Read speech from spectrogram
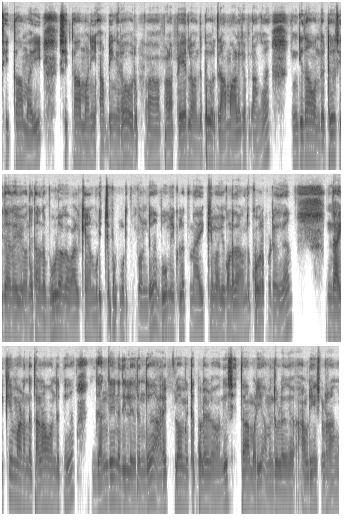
சீதாமரி சீதாமணி அப்படிங்கிற ஒரு பல பேரில் வந்துட்டு ஒரு கிராமம் அழைக்கப்படுறாங்க. இங்கே தான் வந்துட்டு சீதாதேவி வந்து தனது பூலோக வாழ்க்கையை முடிச்சு முடித்து கொண்டு பூமிக்குள்ளே தன்னை ஐக்கியமாக்கி கொண்டதாக வந்து கூறப்படுது. இந்த ஐக்கியமான அந்த தலம் வந்துட்டு கங்கை நதியிலிருந்து அரை கிலோமீட்டர் தொலைவில் வந்து சித்தாமடி அமைந்துள்ளது. அப்படின்னு சொல்கிறாங்க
